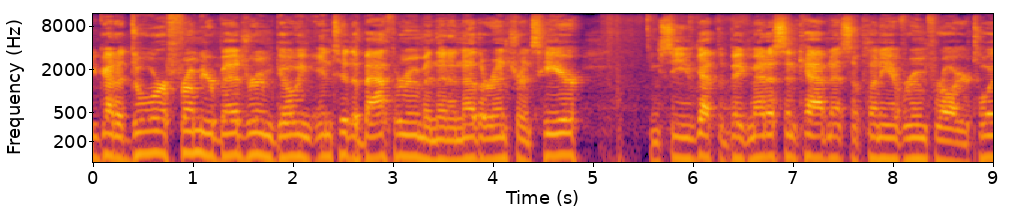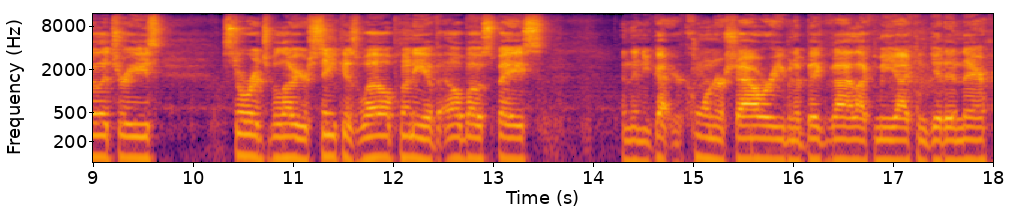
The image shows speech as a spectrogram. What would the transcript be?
You've got a door from your bedroom going into the bathroom and then another entrance here. You see you've got the big medicine cabinet, so plenty of room for all your toiletries storage below your sink as well plenty of elbow space. And then you've got your corner shower. Even a big guy like me i can get in there.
